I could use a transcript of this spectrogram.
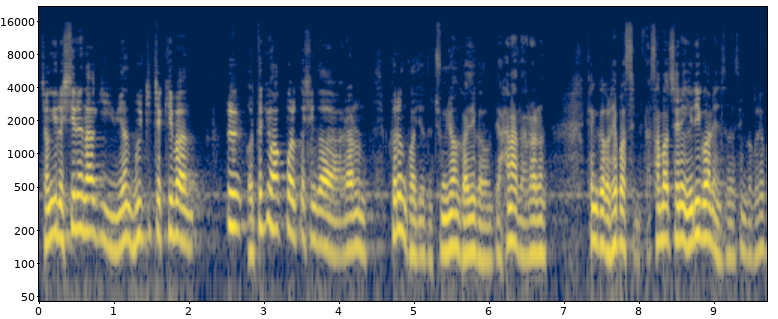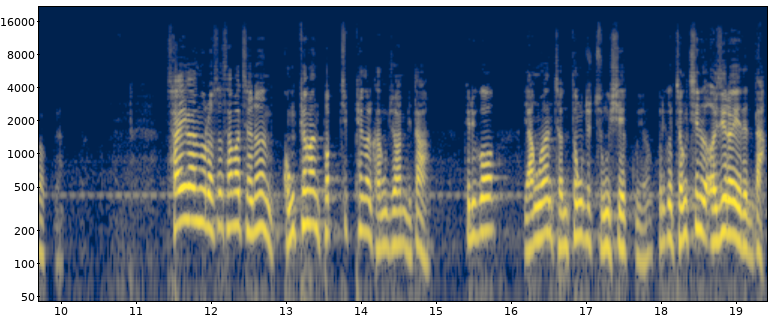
정의를 실현하기 위한 물질적 기반을 어떻게 확보할 것인가라는 그런 과제도 중요한 과제 가운데 하나다라는 생각을 해봤습니다. 사마천의 의리관에서 생각을 해봤고요. 사회관으로서 사마천은 공평한 법 집행을 강조합니다. 그리고 양호한 전통주 중시했고요. 그리고 정치는 어지러야 된다.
